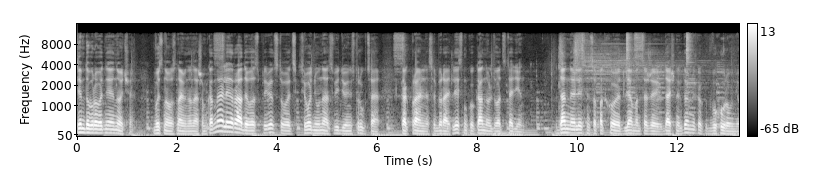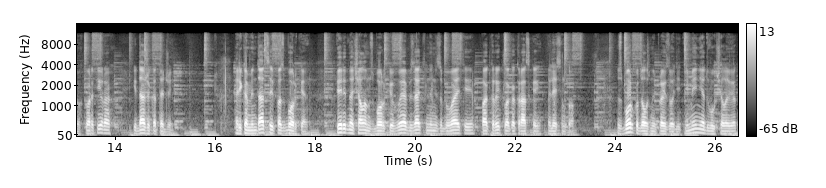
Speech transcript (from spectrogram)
Всем доброго дня и ночи! Вы снова с нами на нашем канале, рады вас приветствовать. Сегодня у нас видеоинструкция, как правильно собирать лесенку К021. Данная лестница подходит для монтажей в дачных домиках, двухуровневых квартирах и даже коттеджей. Рекомендации по сборке. Перед началом сборки вы обязательно не забывайте покрыть лакокраской лесенку. Сборку должны производить не менее двух человек.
